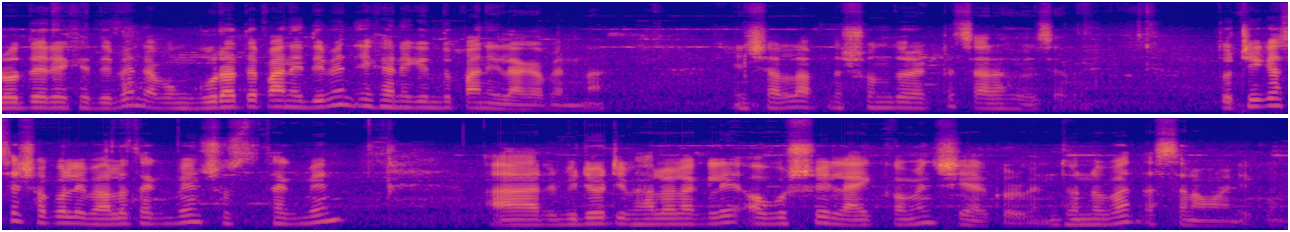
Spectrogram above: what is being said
রোদে রেখে দিবেন এবং গুঁড়াতে পানি দিবেন, এখানে কিন্তু পানি লাগাবেন না। ইনশাল্লাহ আপনার সুন্দর একটা চারা হয়ে যাবে। তো ঠিক আছে, সকলে ভালো থাকবেন, সুস্থ থাকবেন। আর ভিডিওটি ভালো লাগলে অবশ্যই লাইক, কমেন্ট, শেয়ার করবেন। ধন্যবাদ, আসসালামু আলাইকুম।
